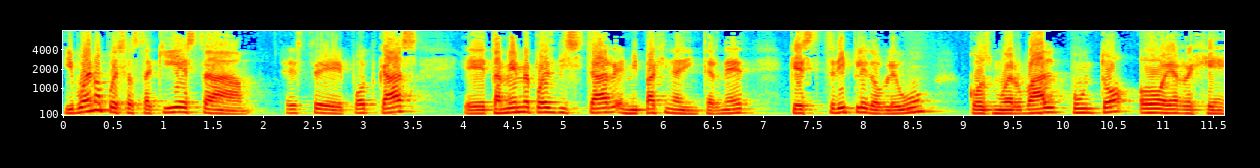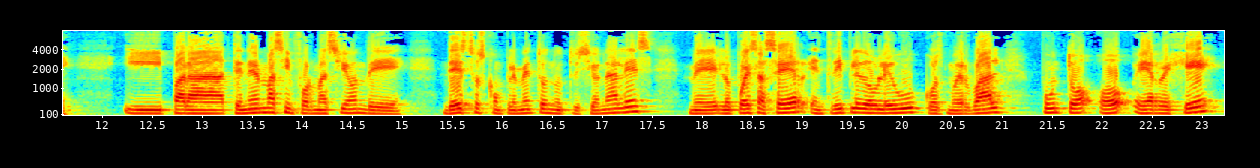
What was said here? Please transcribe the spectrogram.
Y bueno, pues hasta aquí esta, este podcast. Eh, también me puedes visitar en mi página de internet que es www.cosmoherbal.org y para tener más información de, de estos complementos nutricionales me lo puedes hacer en www.cosmoherbal.org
